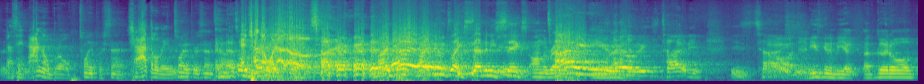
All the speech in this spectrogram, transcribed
That's enano, bro. Twenty percent. Chato, baby. Twenty percent. And that's what on the chato regular. volado. my, dude, my dude's like 76 on the regular. tiny, On the bro. He's tiny. He's Oh, dude, he's gonna be a, a good old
